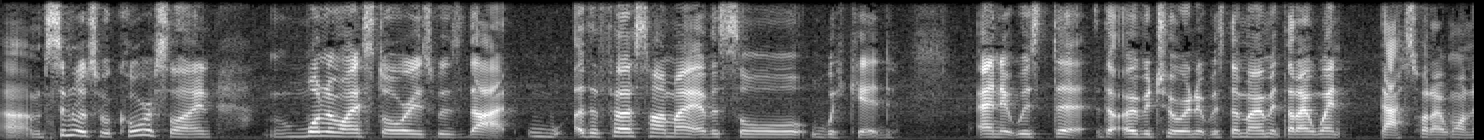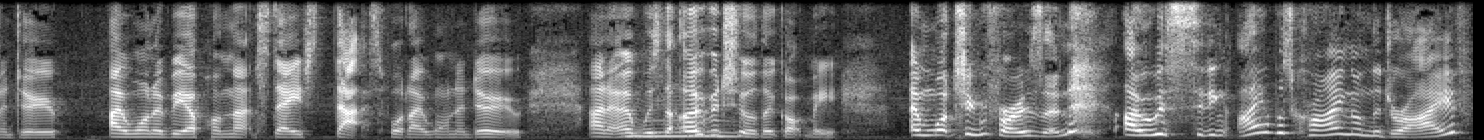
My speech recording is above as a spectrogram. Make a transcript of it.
um, similar to a chorus line. One of my stories was that w- the first time I ever saw Wicked, and it was the the overture, and it was the moment that I went, "That's what I want to do. I want to be up on that stage. That's what I want to do." And it was the overture that got me. And watching Frozen, I was sitting, I was crying on the drive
